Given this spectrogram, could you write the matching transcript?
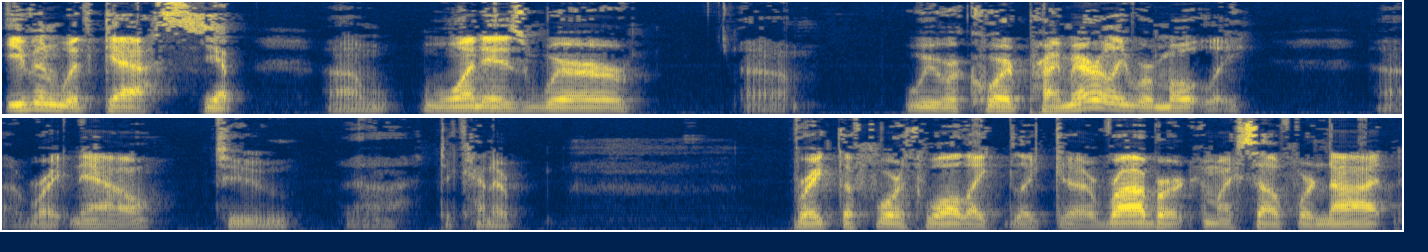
even with guests. Yep. Um, one is where um, we record primarily remotely uh, right now to uh, to kind of break the fourth wall. Like like uh, Robert and myself, we're not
